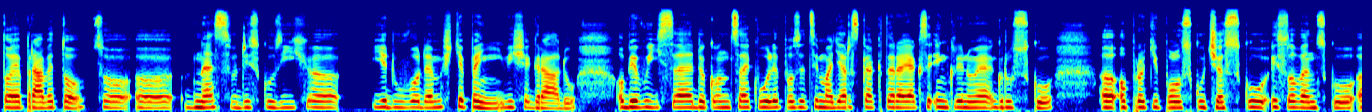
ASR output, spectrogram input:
to je právě to, co uh, dnes v diskuzích uh, je důvodem štěpení Vyšegrádu. Objevují se dokonce kvůli pozici Maďarska, které jak si inklinuje k Rusku eh, oproti Polsku, Česku i Slovensku, eh,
